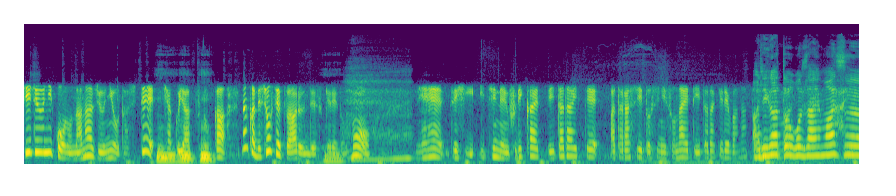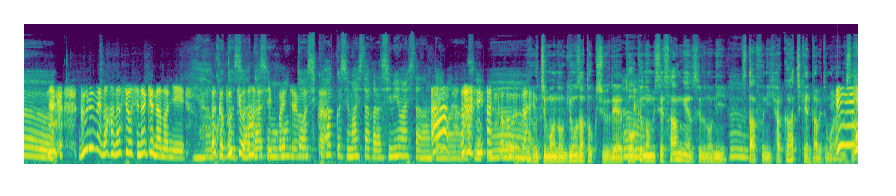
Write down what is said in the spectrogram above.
七十二項の72を足して108つとか、なんかね諸説あるんですけれども、ねえぜひ1年振り返っていただいて新しい年に備えていただければなとありがとううございます。なんかグルメの話をしなきゃなのにいやなんか仏教の話私もいっぱいしちゃい本当ました宿泊しましたから染みましたなんか今の話。あありがとうございますんうちもあの餃子特集で東京のお店3軒するのに、うんスタッフに108軒食べてもらいました。も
